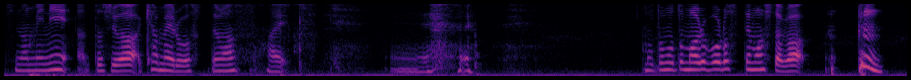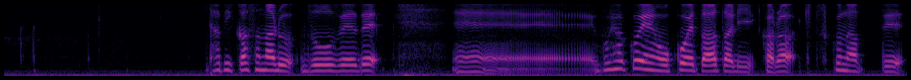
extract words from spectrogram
ちなみに私はキャメルを吸ってます。はい。えーもともと丸ボロ吸ってましたが 度重なる増税で、えー500円を超えたあたりからきつくなって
